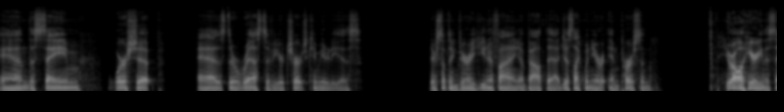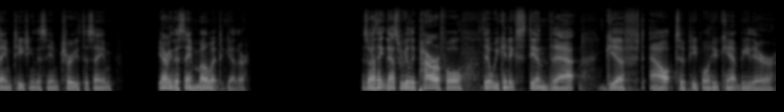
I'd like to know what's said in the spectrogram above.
and the same worship as the rest of your church community is. There's something very unifying about that just like when you're in person. You're all hearing the same teaching the same truth the same you're having the same moment together. And so I think that's really powerful that we can extend that gift out to people who can't be there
